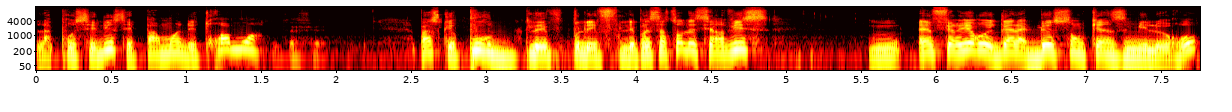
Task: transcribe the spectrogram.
la procédure, c'est pas moins de trois mois. Tout à fait. Parce que pour les, pour les- les prestations de services mm, inférieures ou égales à 215 000 euros,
